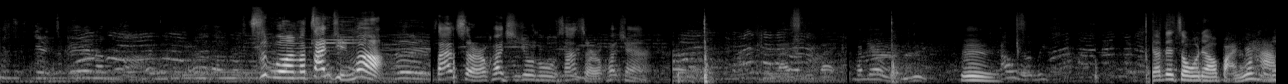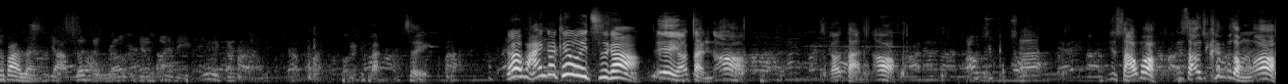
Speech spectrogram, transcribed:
西直接扯了嘛？吃不完嘛，攒劲嘛。三十二块七角六，三十二块钱。嗯，要得佐料拌一下。要换一个口味吃嘎。哎，要蛋啊，要蛋啊。烧起不吃。你烧不？你烧起啃不动啊。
